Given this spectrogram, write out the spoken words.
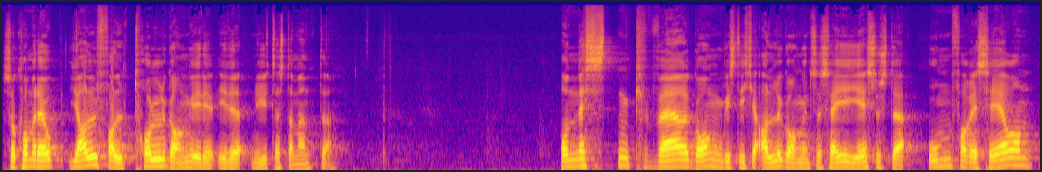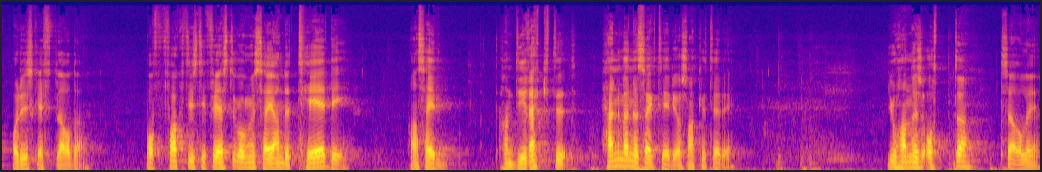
så kommer det opp iallfall tolv ganger i det, i det nye testamentet. Og nesten hver gang, hvis ikke alle ganger, så sier Jesus det om fariseeren og de skriftlærde. Og faktisk de fleste ganger sier han det til dem. Han, sier, han direkte henvender seg til dem og snakker til dem. Johannes 8 særlig.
